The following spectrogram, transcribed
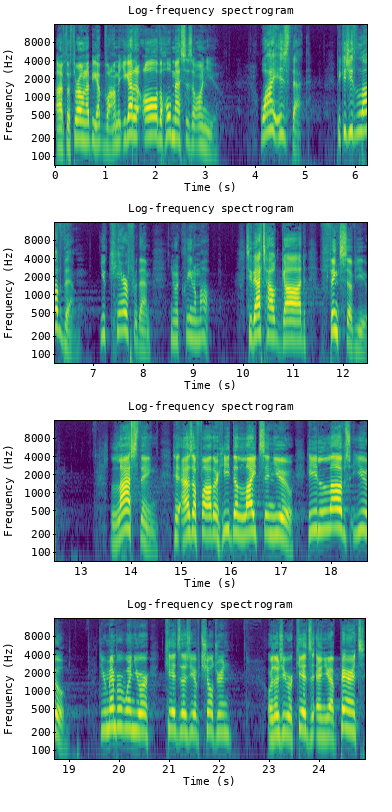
Uh, if they're throwing up, you got vomit. You got it all, the whole mess is on you. Why is that? Because you love them, you care for them, you want to clean them up. See, that's how God thinks of you. Last thing, as a father, he delights in you, he loves you. Do you remember when you were kids, those of you have children, or those of you who are kids and you have parents,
